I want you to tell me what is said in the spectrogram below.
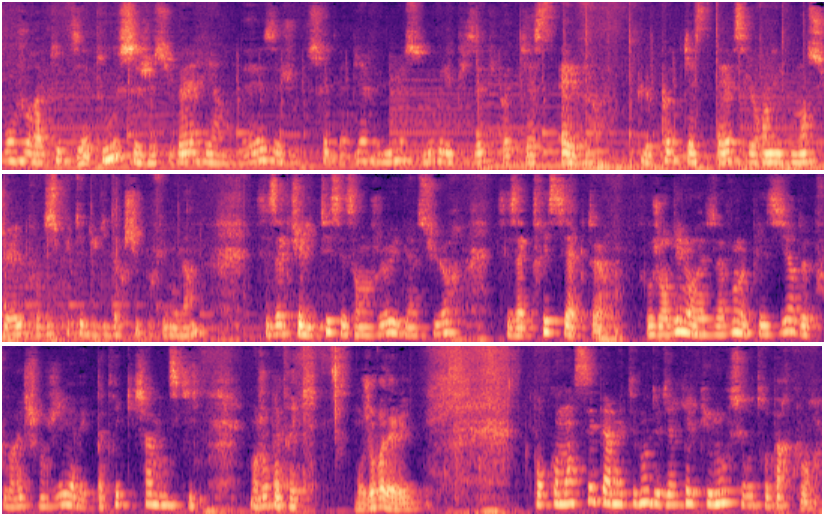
Bonjour à toutes et à tous, je suis Valérie Hernandez et je vous souhaite la bienvenue à ce nouvel épisode du podcast Eve. Le podcast Eve, c'est le rendez-vous mensuel pour discuter du leadership au féminin, ses actualités, ses enjeux et bien sûr ses actrices et acteurs. Aujourd'hui, nous avons le plaisir de pouvoir échanger avec Patrick Charminski. Bonjour Patrick. Bonjour Valérie. Pour commencer, permettez-moi de dire quelques mots sur votre parcours.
